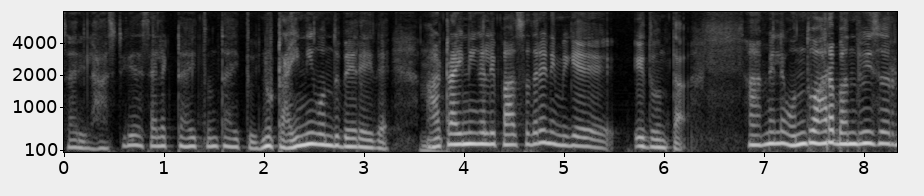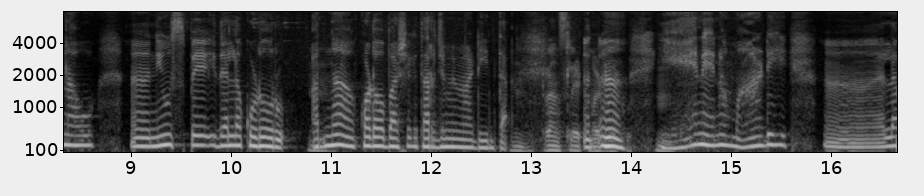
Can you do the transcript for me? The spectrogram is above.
ಸರಿ ಲಾಸ್ಟಿಗೆ ಸೆಲೆಕ್ಟ್ ಆಯಿತು ಅಂತ ಆಯಿತು. ಇನ್ನು ಟ್ರೈನಿಂಗ್ ಒಂದು ಬೇರೆ ಇದೆ. ಆ ಟ್ರೈನಿಂಗಲ್ಲಿ ಪಾಸ್ ಆದರೆ ನಿಮಗೆ ಇದು ಅಂತ. ಆಮೇಲೆ ಒಂದು ವಾರ ಬಂದ್ವಿ ಸರ್ ನಾವು. ನ್ಯೂಸ್ ಪೇ ಇದೆಲ್ಲ ಕೊಡೋರು. ಅದನ್ನ ಕೊಡೋ ಭಾಷೆಗೆ ತರ್ಜುಮೆ ಮಾಡಿ ಅಂತ. ಟ್ರಾನ್ಸ್ಲೇಟ್ ಏನೇನೋ ಮಾಡಿ ಎಲ್ಲ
